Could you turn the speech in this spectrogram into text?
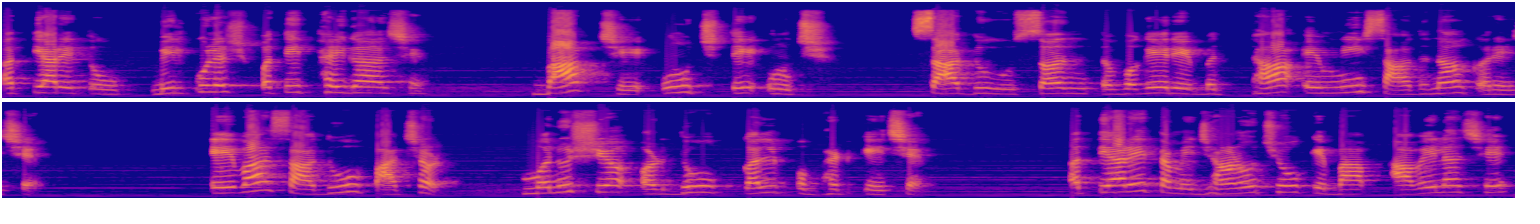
અત્યારે તો બિલકુલ જ પતિત થઈ ગયા છે. બાપ છે ઊંચ તે ઊંચ. સાધુ, સંત વગેરે બધા એમની સાધના કરે છે. એવા સાધુઓ પાછળ મનુષ્ય અડધો કલ્પ ભટકે છે. અત્યારે તમે જાણો છો કે બાપ આવેલા છે.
